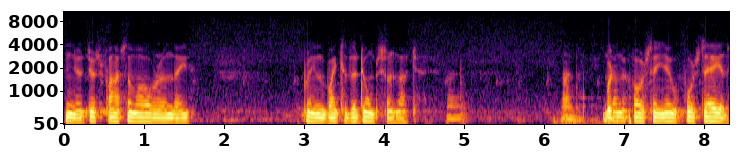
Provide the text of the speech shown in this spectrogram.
and you just pass them over and they'd bring them back to the dumps and that. Right. And But- And of course, they knew first aid.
